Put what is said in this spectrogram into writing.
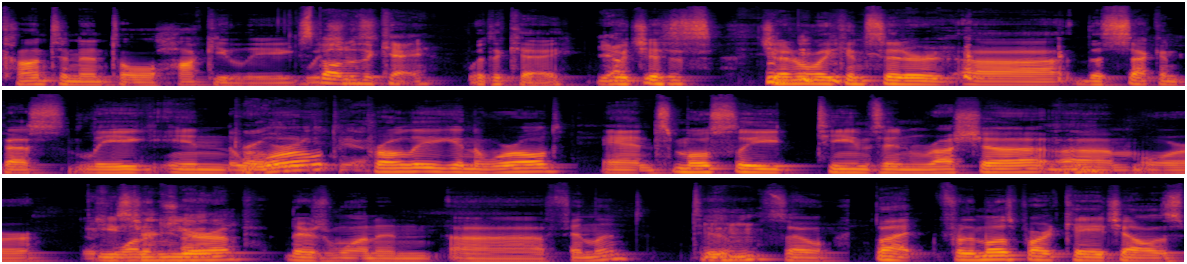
Continental Hockey League, Spelled which with a K. with a K, Yep. which is generally considered uh, the second best league in the Pro league, world, yeah. pro league in the world, and it's mostly teams in Russia um, or Mm-hmm. There's Eastern Europe. There's one in uh, Finland too. Mm-hmm. So, but for the most part, KHL is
